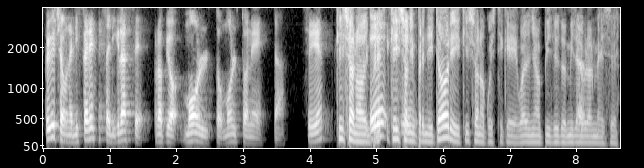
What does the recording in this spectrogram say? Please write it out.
Cui c'è una differenza di classe proprio molto, molto netta. Sì? Chi sono, impre- e, chi sono e... imprenditori? Chi sono questi che guadagnano più di 2000 euro al mese?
